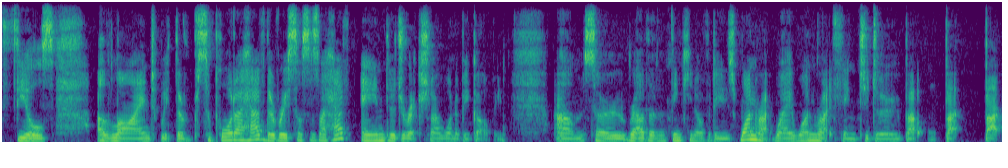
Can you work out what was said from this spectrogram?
feels aligned with the support I have, the resources I have, and the direction I want to be going. Um, so rather than thinking of it as one right way, one right thing to do, but but but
